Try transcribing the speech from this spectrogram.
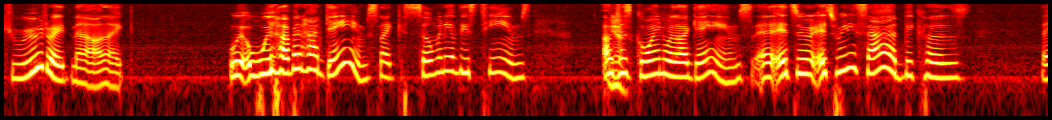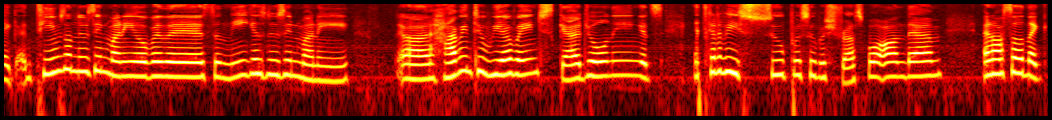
screwed right now. Like, we we haven't had games. Like, so many of these teams are Yeah. just going without games. It's it's really sad because, like, teams are losing money over this. The league is losing money. Uh, having to rearrange scheduling. It's it's gonna be super super stressful on them, and also like,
